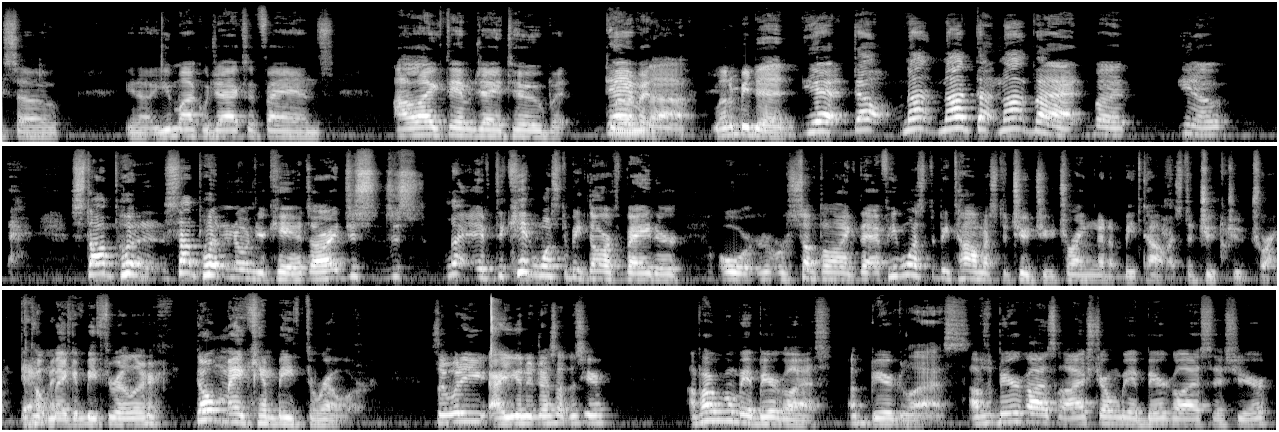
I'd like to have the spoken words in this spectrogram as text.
So, you know, you Michael Jackson fans, I liked MJ too, but damn Let it. die. Let him be dead. Yeah, don't not not that not that, but you know, stop putting stop putting it on your kids. All right, just just let, if the kid wants to be Darth Vader or or something like that, if he wants to be Thomas the Choo Choo Train, let him be Thomas the Choo Choo Train. Damn Don't it. make him be thriller. don't make him be Thriller. So what are you? Are you gonna dress up this year? I'm probably gonna be a beer glass. A beer glass. I was a beer glass last year. I'm gonna be a beer glass this year.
